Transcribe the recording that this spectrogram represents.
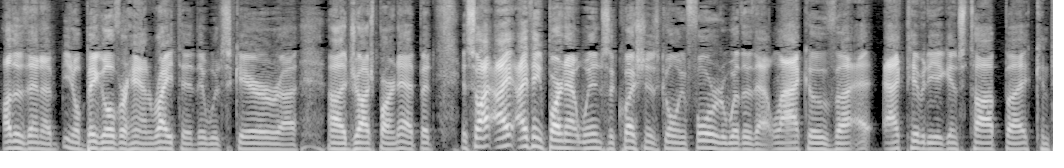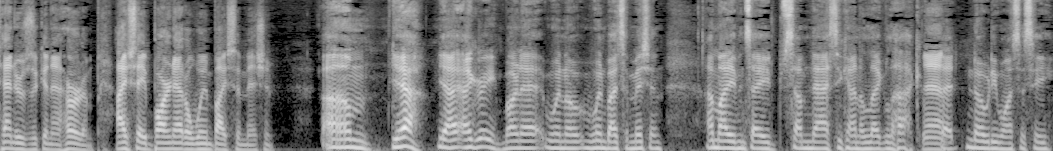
other than a you know big overhand right that, that would scare uh, uh, Josh Barnett. But so I, I- think Barnett wins. The question is going forward whether that lack of activity against top contenders is going to hurt him. I say Barnett will win by submission. Yeah, yeah, I agree. Barnett win uh, win by submission. I might even say some nasty kind of leg lock Yeah. that nobody wants to see.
